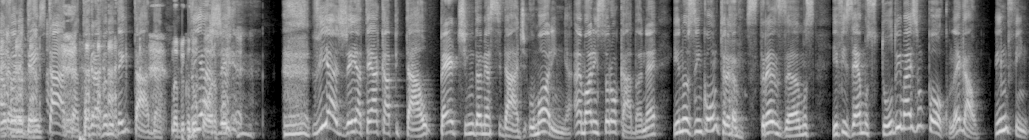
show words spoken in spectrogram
gravando meu Deus. deitada, tô gravando deitada. No bico do Viajei. Viajei até a capital, pertinho da minha cidade, uma horinha. Eu moro em Sorocaba, né? E nos encontramos, transamos e fizemos tudo e mais um pouco. Legal. Enfim,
